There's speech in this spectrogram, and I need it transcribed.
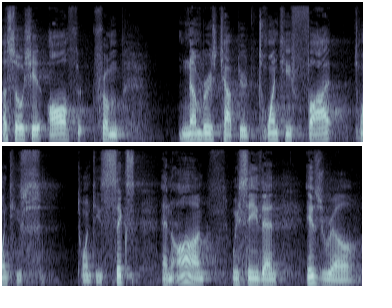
associated all th- from Numbers chapter 25, 20, 26 and on. We see then Israel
